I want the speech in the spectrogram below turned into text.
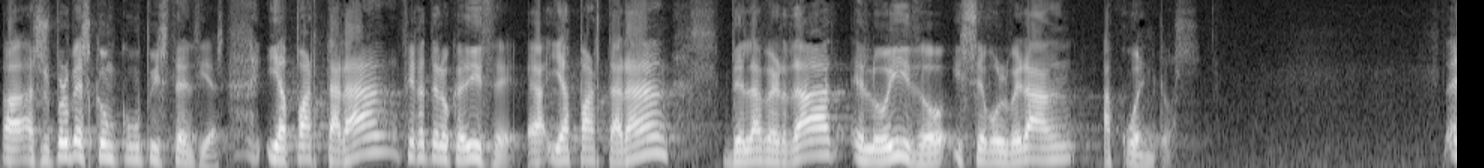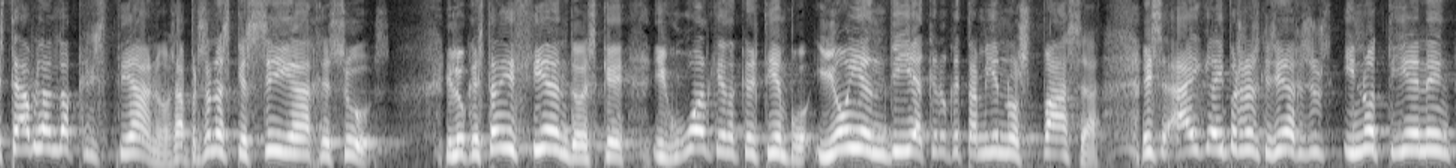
a sus propias concupiscencias, y apartarán, fíjate lo que dice, eh, y apartarán de la verdad el oído y se volverán a cuentos. Está hablando a cristianos, a personas que siguen a Jesús. Y lo que está diciendo es que, igual que en aquel tiempo, y hoy en día creo que también nos pasa, hay, personas que siguen a Jesús y no tienen,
